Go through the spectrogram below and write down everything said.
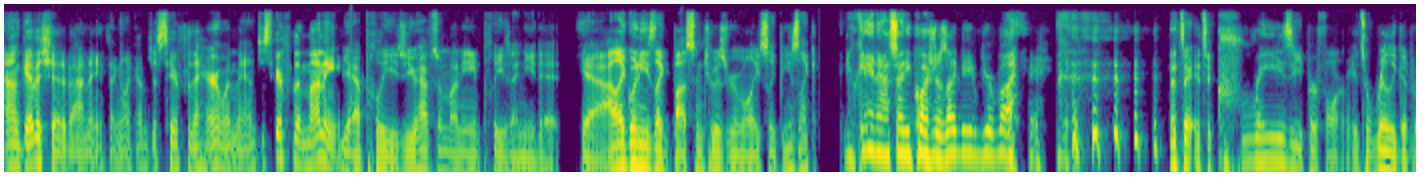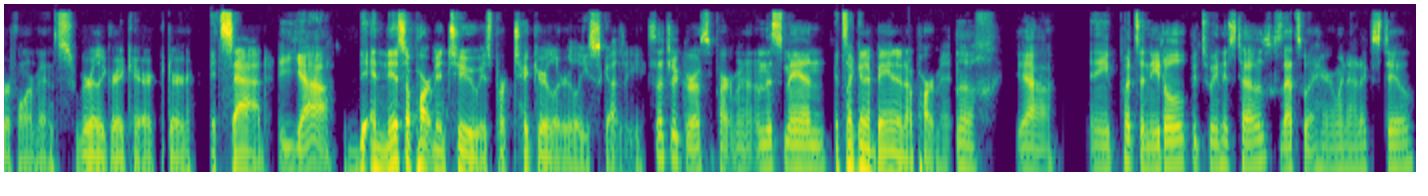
I don't give a shit about anything. Like I'm just here for the heroin, man. Just here for the money. yeah, please, you have some money. Please, I need it. Yeah, I like when he's like busts into his room while he's sleeping. He's like, You can't ask any questions. I need your money. That's a it's a crazy performance. It's a really good performance. Really great character. It's sad. yeah. And this apartment too is particularly scuzzy. Such a gross apartment. And this man, It's like an abandoned apartment. ugh, yeah. And he puts a needle between his toes because that's what heroin addicts do.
